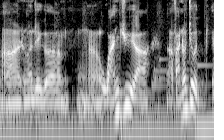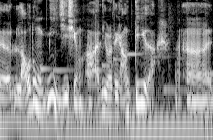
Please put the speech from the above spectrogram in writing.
啊，什么这个嗯玩具啊，啊，反正就呃劳动密集型啊，利润非常低的，嗯，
